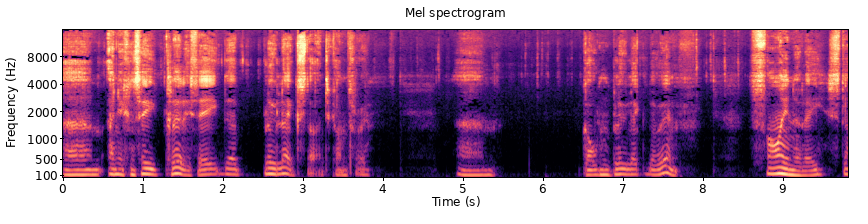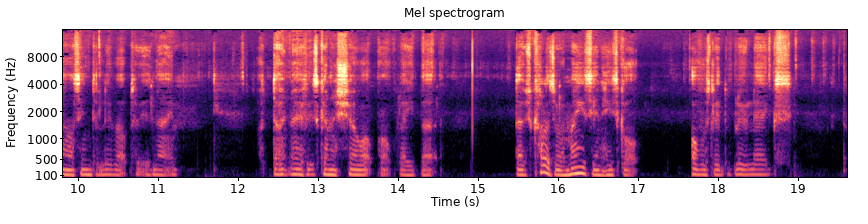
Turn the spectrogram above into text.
Um, and you can see clearly see the blue legs starting to come through. Um, golden blue leg baboon. Finally starting to live up to his name. I don't know if it's going to show up properly, but those colours are amazing. He's got obviously the blue legs, the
